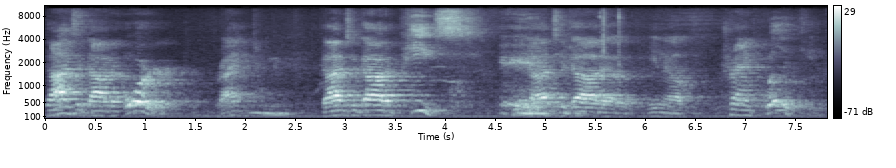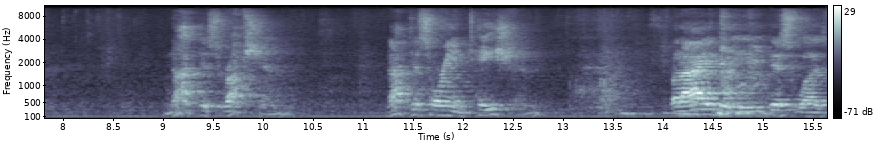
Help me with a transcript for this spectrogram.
God's a God of order, right? God's a God of peace. God's a God of, you know, tranquility. Not disruption, not disorientation. But I believe this was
